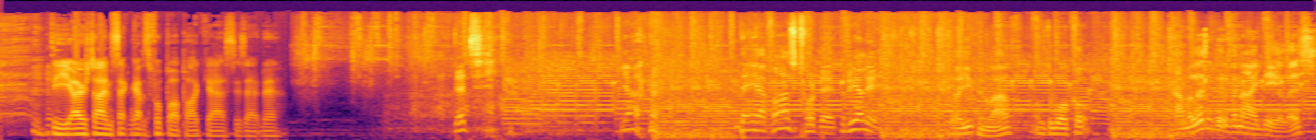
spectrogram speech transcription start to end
the Irish Times Second Captain's Football podcast is out now. That's yeah. They have asked for that, really. Well, you can laugh. It was the World Cup. I'm a little bit of an idealist,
